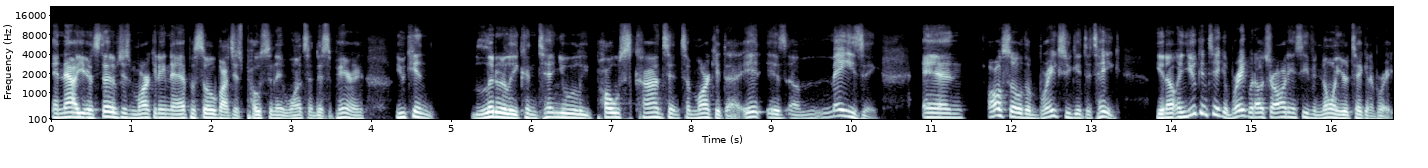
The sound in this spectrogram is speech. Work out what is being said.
And now you're instead of just marketing the episode by just posting it once and disappearing you can literally continually post content to market that. It is amazing. And also the breaks you get to take you know and you can take a break without your audience even knowing you're taking a break.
